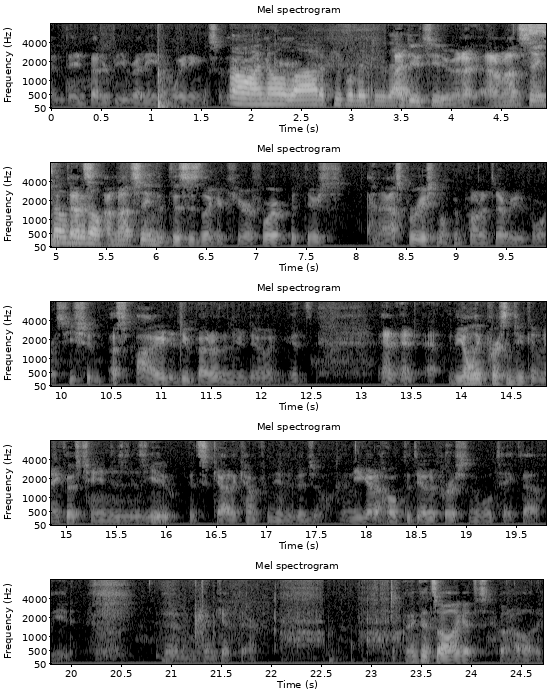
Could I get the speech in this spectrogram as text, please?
and they'd better be ready and waiting. So oh, I know a lot of people that do that. I do too, and I, I'm not saying so that that's. brutal. I'm not saying that this is like a cure for it, but there's an aspirational component to every divorce. You should aspire to do better than you're doing. It's and, and the only person who can make those changes is you. It's got to come from the individual, and you got to hope that the other person will take that lead and, and get there. I think that's all I got to say about holidays.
